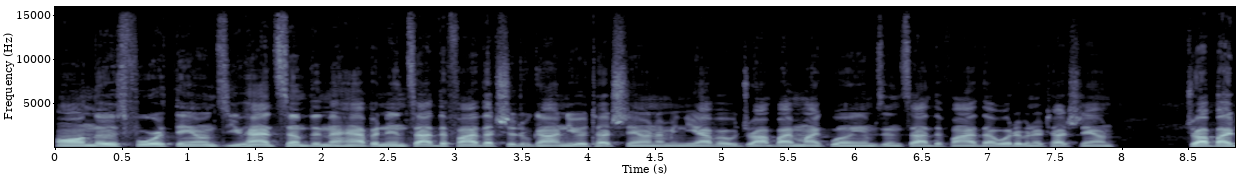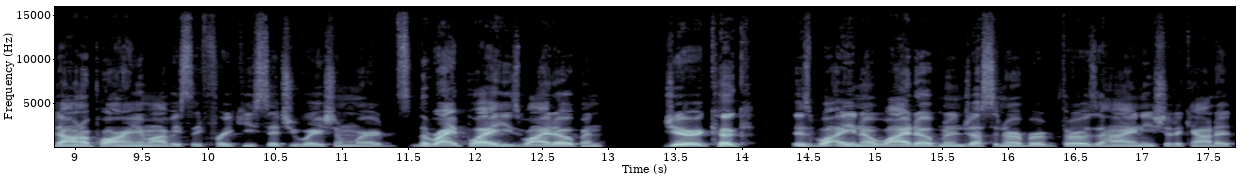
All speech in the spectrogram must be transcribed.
on those fourth downs, you had something that happened inside the five that should have gotten you a touchdown. I mean, you have a drop by Mike Williams inside the five that would have been a touchdown. Drop by Donald Parham, obviously freaky situation where it's the right play. He's wide open. Jared Cook is you know wide open, and Justin Herbert throws it high, and he should have it.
